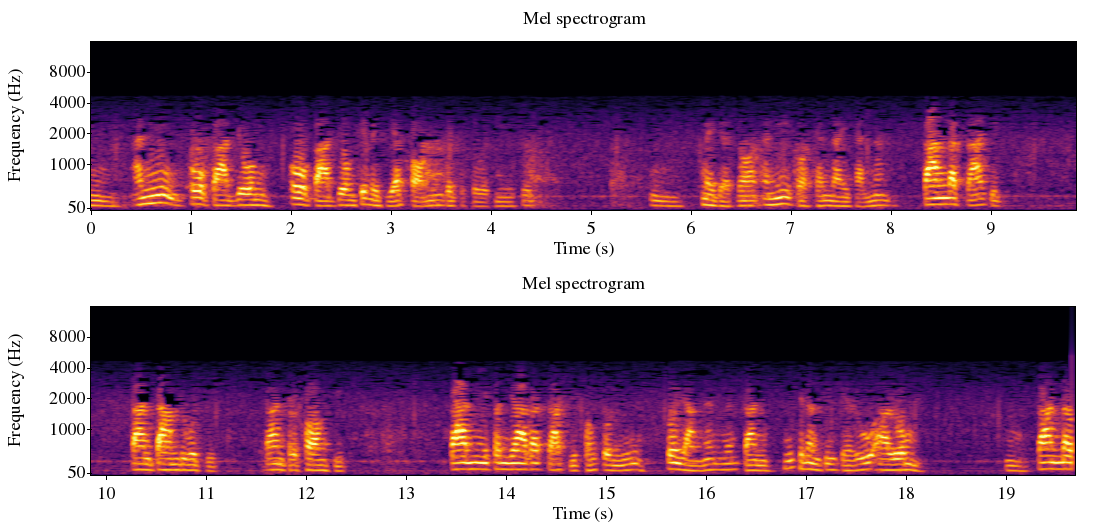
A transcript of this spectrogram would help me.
อืม อันนี้โอกาสโยม โอกาสโยมที่ไม่เสียของมันก็จะเกิดมีขึ้นอืม ไม่เดือดร้อน อันนี้ก็ฉันใดฉันนั้น การรักษาจิต การตามดูจิต การประคองจิต การมีปัญญารักษาจิตของตนนี้ ตัวอย่างนั้นเหมือนกันนี่ฉะนั้นจึงจะรู้อารมณ์ การเรา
